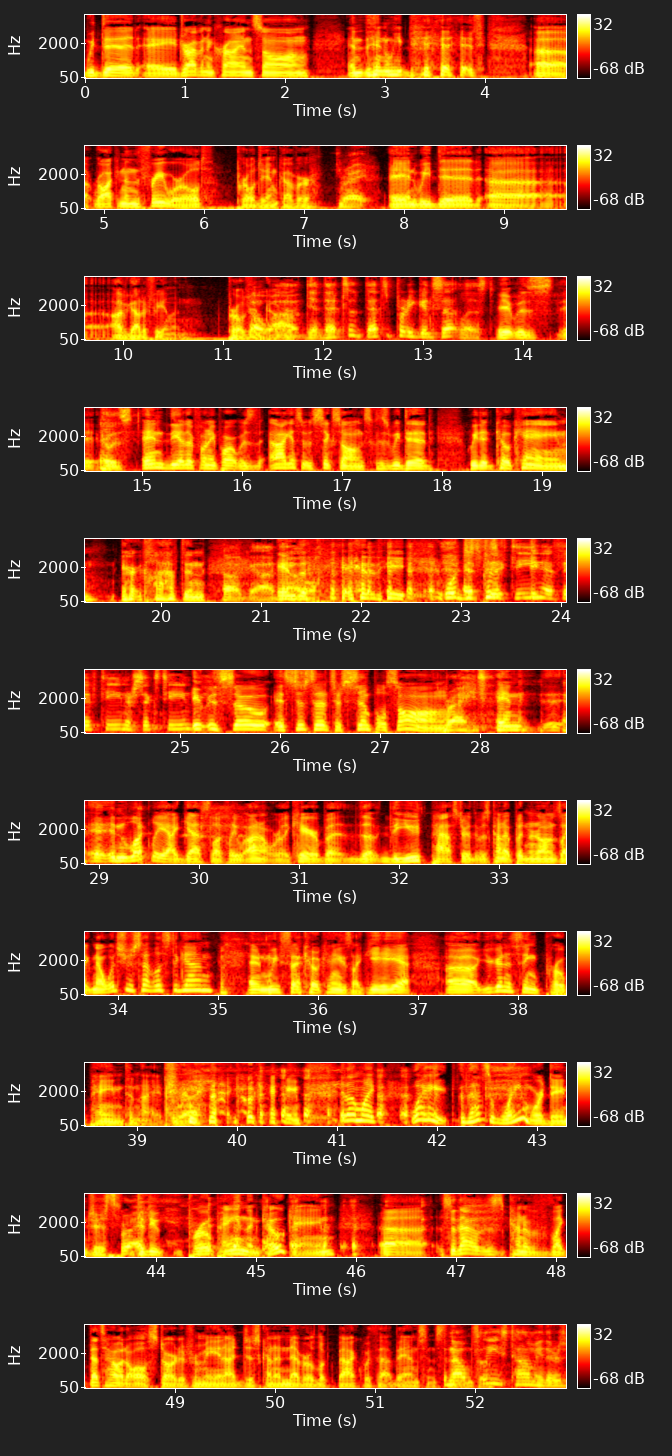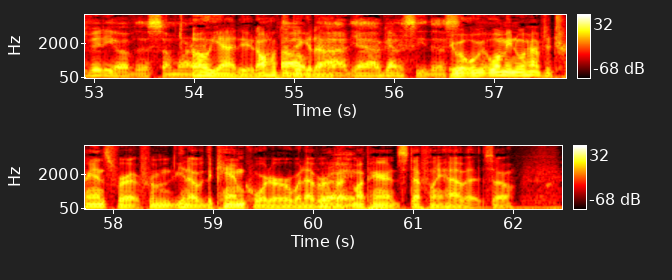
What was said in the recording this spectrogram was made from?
we did a Drivin' N' Cryin' song, and then we did uh, "Rockin' in the Free World" Pearl Jam cover, Right. and we did uh, "I've Got a Feeling" Pearl Jam Oh cover. wow. Yeah, that's a that's a pretty good set list. It was it, it was, and the other funny part was I guess it was six songs because we did we did cocaine, Eric Clapton, Oh god. and no. the and the well just because fifteen, at fifteen or sixteen. it was so it's just such a simple song Right. and and luckily i guess luckily i don't really care but the the youth pastor that was kind of putting it on was like now what's your set list again and we said cocaine he's like yeah yeah uh you're gonna sing propane tonight Right. not cocaine and i'm like wait that's way more dangerous to do propane than cocaine uh so that was kind of like that's how it all started for me and i just kind of never looked back with that band since then now so. please tell me there's video of this somewhere. oh yeah dude i'll have to Oh, dig it out God, Yeah, I've got to see this. well, I mean, we'll have to transfer it from you know the camcorder or whatever, right. but my parents definitely have it. So,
